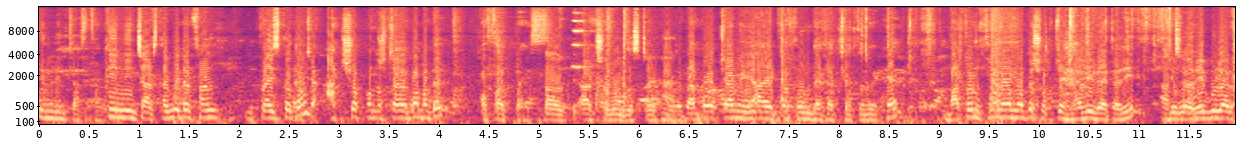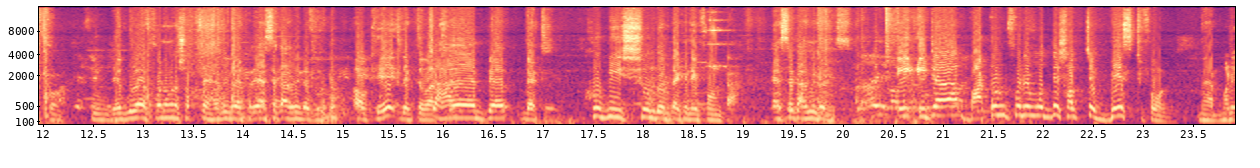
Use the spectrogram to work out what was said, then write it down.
তিন দিন চার্জ থাকে তিন দিন চার্জ থাকবে। এটার ফ্রন্ট প্রাইস কত? আটশো পঞ্চাশ টাকার আমাদের অফার প্রাইস ওকে আটশো পঞ্চাশ টাকা হ্যাঁ। তারপর হচ্ছে আমি আরেকটা ফোন দেখাচ্ছি আপনাদেরকে। বাটন ফোনের মধ্যে সবচেয়ে হেভি ব্যাটারি যেগুলো রেগুলার ফোন রেগুলার ফোনের মধ্যে সবচেয়ে হেভি ব্যাটারি আছে তার ভিতরে ওকে দেখতে পাচ্ছেন হাজার এমপিআর ব্যাটারি খুবই সুন্দর দেখেন এই ফোনটা অ্যাসেট আর্মি গাড়ি এই এটা বাটন ফোনের মধ্যে সবচেয়ে বেস্ট ফোন মানে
